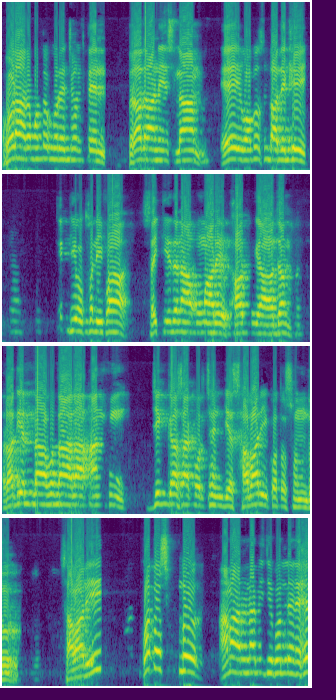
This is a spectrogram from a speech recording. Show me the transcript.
ঘোড়ার মতো করে চলতেন। ইসলাম, এই অবস্থা দেখে তৃতীয় খলিফা ফারুক আজম রাদিয়াল্লাহু তাআলা আনহু জিজ্ঞাসা করছেন যে সাওয়ারি কত সুন্দর? সাওয়ারি কত সুন্দর? আমার নবীজি বললেন, হে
